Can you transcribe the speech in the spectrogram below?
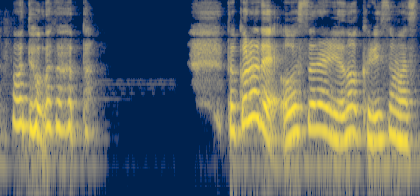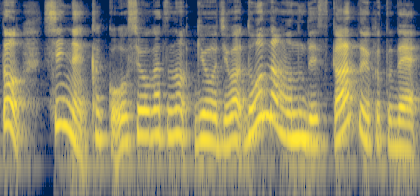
待って、お腹鳴った。ところで、オーストラリアのクリスマスと新年、かっこお正月の行事はどんなものですか？ということで、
